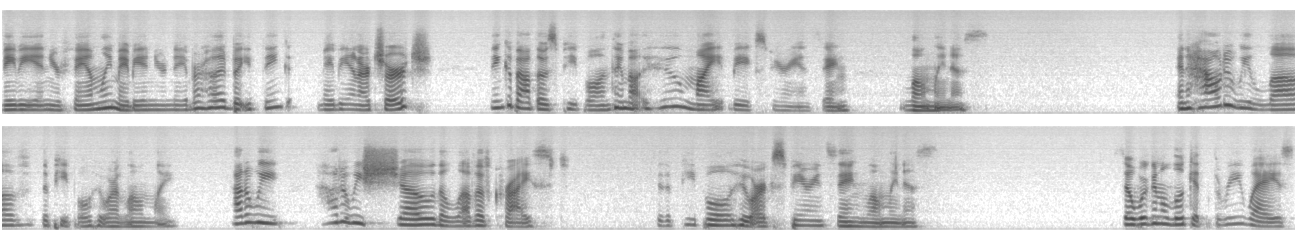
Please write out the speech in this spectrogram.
maybe in your family, maybe in your neighborhood, but you think maybe in our church. Think about those people and think about who might be experiencing loneliness. And how do we love the people who are lonely? How do we how do we show the love of Christ to the people who are experiencing loneliness? So we're going to look at three ways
